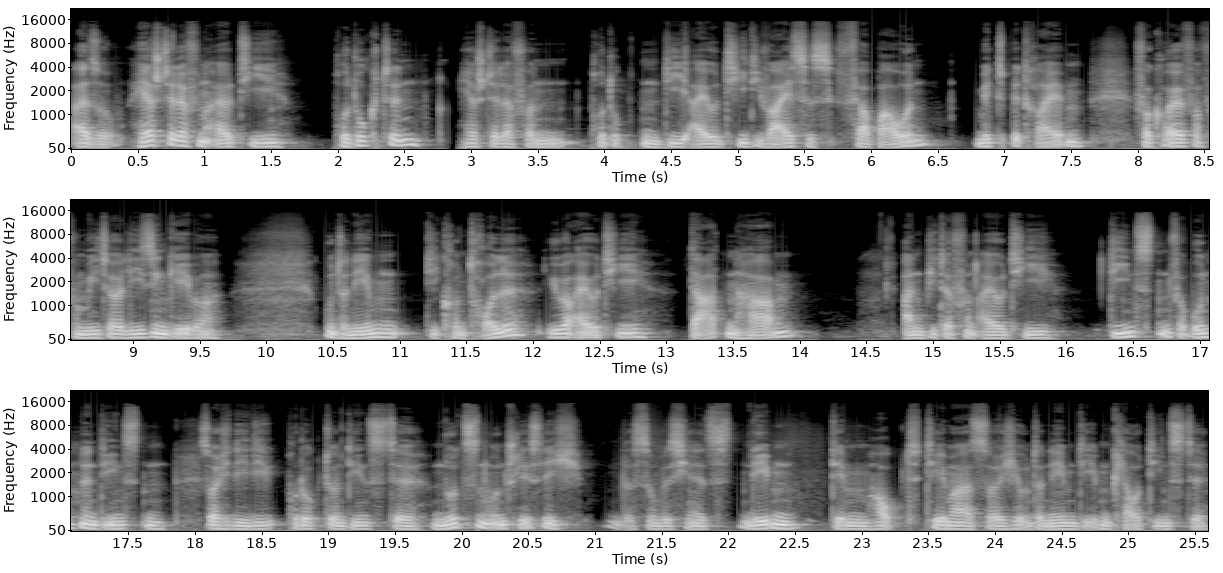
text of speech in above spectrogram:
Also Hersteller von IoT-Produkten, Hersteller von Produkten, die IoT-Devices verbauen, mitbetreiben, Verkäufer, Vermieter, Leasinggeber, Unternehmen, die Kontrolle über IoT Daten haben, Anbieter von IoT-Diensten, verbundenen Diensten, solche, die die Produkte und Dienste nutzen und schließlich, das ist so ein bisschen jetzt neben dem Hauptthema, solche Unternehmen, die eben Cloud-Dienste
